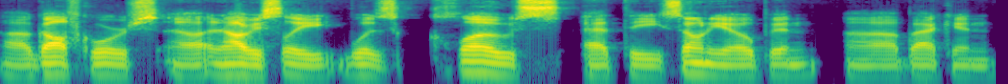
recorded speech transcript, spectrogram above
uh, golf course, uh, and obviously was close at the Sony Open uh, back in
